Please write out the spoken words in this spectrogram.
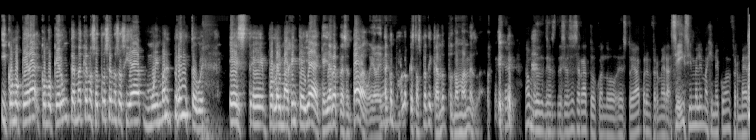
Y como que era, como que era un tema que a nosotros se nos hacía muy mal prédito, güey. Este, por la imagen que ella, que ella representaba, güey. Ahorita Sí. con todo lo que estás platicando, pues no mames, güey. Sí. No, pues de- decías hace rato, cuando estudiaba para enfermera. Sí, sí me la imaginé como enfermera.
